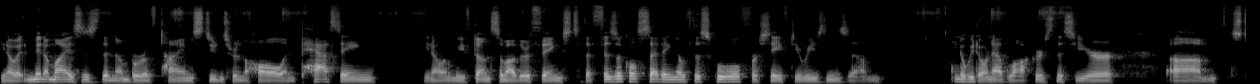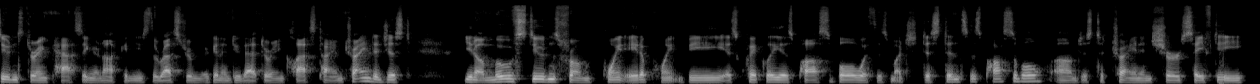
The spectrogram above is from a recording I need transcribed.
you know it minimizes the number of times students are in the hall and passing you know and we've done some other things to the physical setting of the school for safety reasons. Um, you know we don't have lockers this year. Um, students during passing are not going to use the restroom. They're going to do that during class time. Trying to just you know, move students from point A to point B as quickly as possible with as much distance as possible, um, just to try and ensure safety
